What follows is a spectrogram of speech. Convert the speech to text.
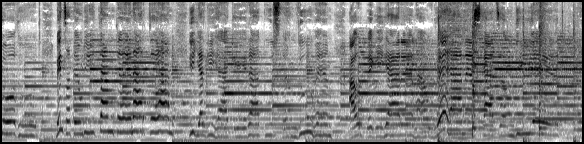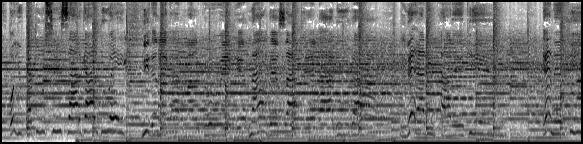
Beharko dut, bintzat euritanten artean Ilargiak erakusten duen, aurpegiaren aurrean eskatzen diet. Oiukatu zizar galduei, nire negar malkoek ernaldezake galurra Nire harimarekin, energia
